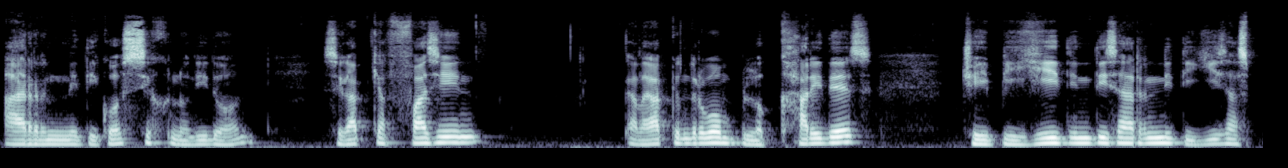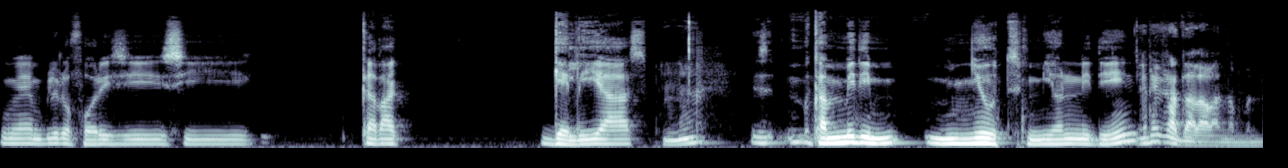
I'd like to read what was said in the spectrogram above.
αρνητικών συχνοτήτων σε κάποια φάση κατά κάποιον τρόπο μπλοκάριτες και η πηγή την της αρνητικής ας πούμε πληροφορήσης ή καταγγελίας Ναι. Κάνει τη μιούτ, μειώνει την. Δεν κατάλαβα να μου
